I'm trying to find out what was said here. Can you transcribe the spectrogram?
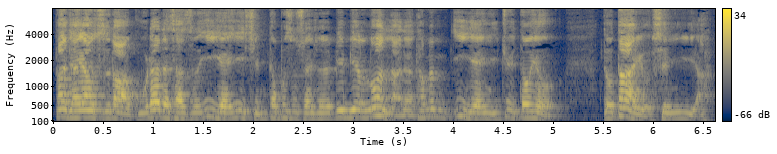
大家要知道，古代的禅师一言一行都不是随随便便乱来的，他们一言一句都有。都大有深意啊！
